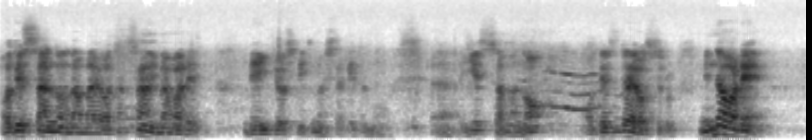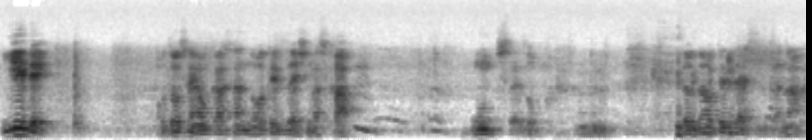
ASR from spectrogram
お弟子さんの名前はたくさん今まで勉強してきましたけども、えーイエス様のお手伝いをする。みんなはね家でお父さんやお母さんのお手伝いしますか？うん。したよ、うん、どんなお手伝いするかな？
